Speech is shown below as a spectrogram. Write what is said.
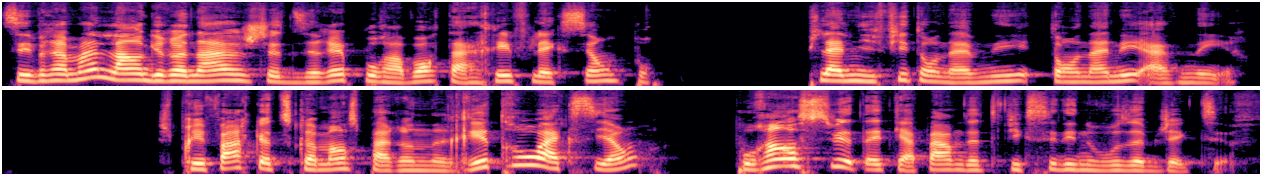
C'est vraiment l'engrenage, je dirais, pour avoir ta réflexion, pour planifier ton, avenir, ton année à venir. Je préfère que tu commences par une rétroaction pour ensuite être capable de te fixer des nouveaux objectifs.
